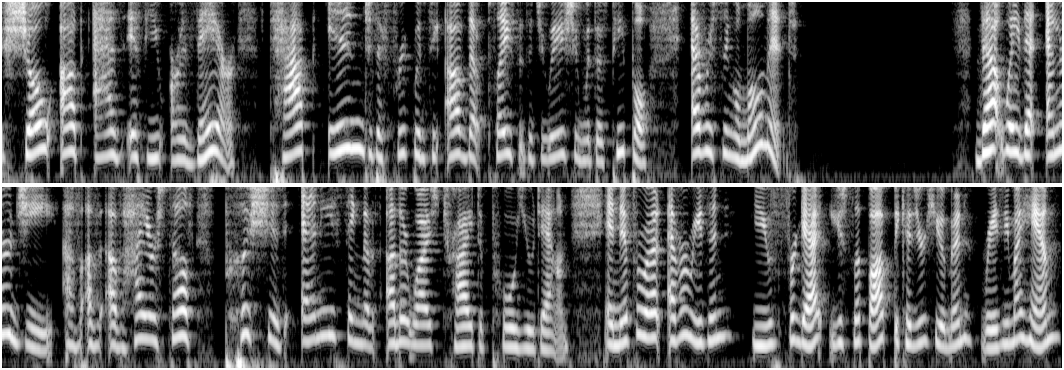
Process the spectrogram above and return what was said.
show up as if you are there. Tap into the frequency of that place, that situation with those people every single moment. That way, that energy of, of, of higher self pushes anything that would otherwise try to pull you down. And if for whatever reason you forget, you slip up because you're human, raising my hand,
